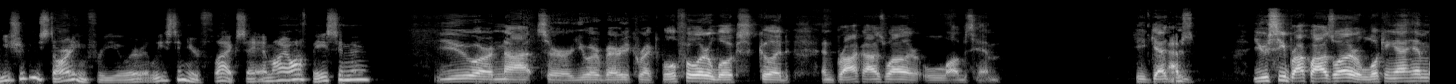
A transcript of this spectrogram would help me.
he should be starting for you, or at least in your flex. Am I off base in there? You are not, sir. You are very correct. Will Fuller looks good, and Brock Osweiler loves him. He gets. Abs- you see Brock Osweiler looking at him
